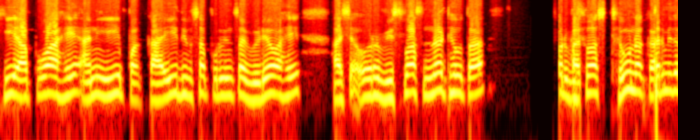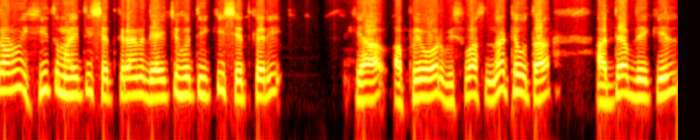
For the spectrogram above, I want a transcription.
ही अफवा आहे आणि ही प- काही दिवसापूर्वींचा व्हिडिओ आहे. अशावर विश्वास न ठेवता विश्वास ठेवू नका. तर मित्रांनो हीच माहिती शेतकऱ्यांना द्यायची होती की शेतकरी या अफवेवर विश्वास न ठेवता अद्याप देखील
